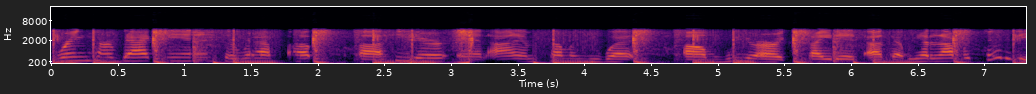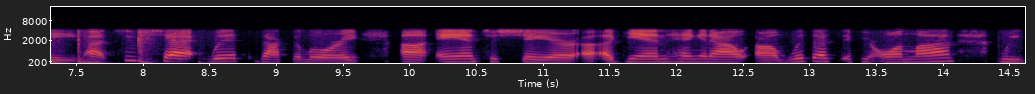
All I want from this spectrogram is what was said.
bring her back in to wrap up uh, here. And I am telling you what, um, we are excited uh, that we had an opportunity uh, to chat with Dr. Lori uh, and to share, uh, again, hanging out um, with us. If you're online, we've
